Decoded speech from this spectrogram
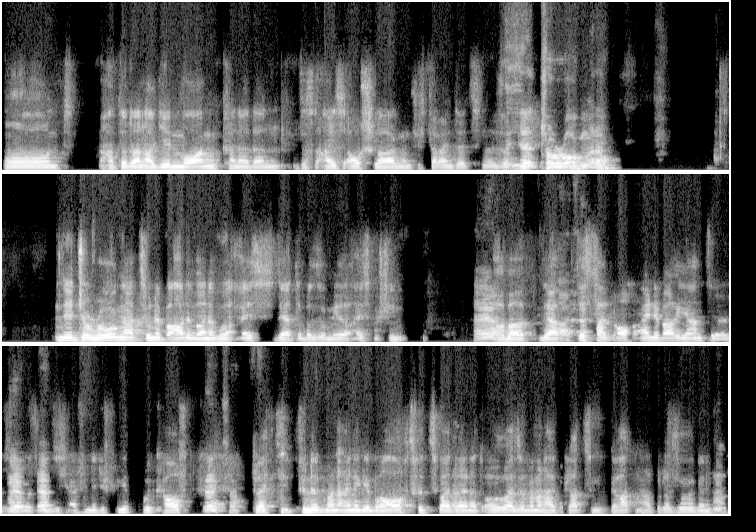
Und hatte dann halt jeden Morgen, kann er dann das Eis aufschlagen und sich da reinsetzen. Also, das ist ja Joe Rogan, oder? Nee, Joe Rogan hat so eine Badewanne, wo er Eis, der hat aber so mehrere Eismaschinen. Ja, ja. Aber ja, okay. das ist halt auch eine Variante, also ja, dass man sich einfach eine Gefriertruhe kauft. Vielleicht findet man eine gebraucht für 200, 300 Euro. Also wenn man halt Platz im Garten hat oder so, dann mhm.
